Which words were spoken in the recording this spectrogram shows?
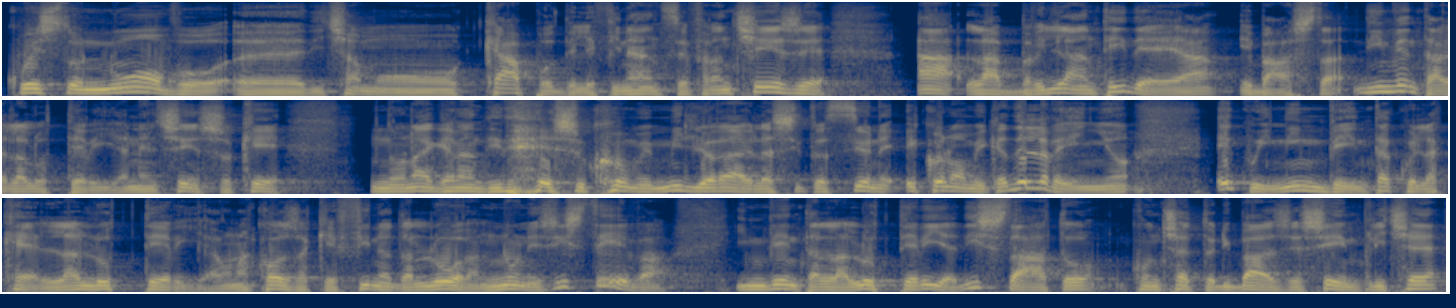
questo nuovo eh, diciamo, capo delle finanze francese ha la brillante idea e basta di inventare la lotteria, nel senso che non ha grandi idee su come migliorare la situazione economica del regno e quindi inventa quella che è la lotteria, una cosa che fino ad allora non esisteva, inventa la lotteria di Stato, concetto di base semplice,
